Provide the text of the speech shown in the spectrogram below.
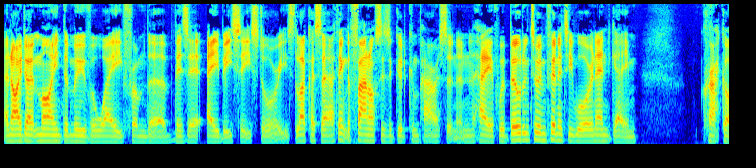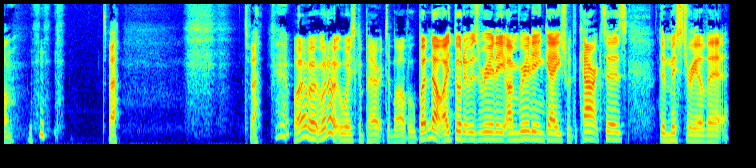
and I don't mind the move away from the visit ABC stories. Like I say, I think the Thanos is a good comparison. And hey, if we're building to Infinity War and Endgame, crack on. It's fair. It's fair. Why do, I, why do I always compare it to Marvel? But no, I thought it was really. I'm really engaged with the characters, the mystery of it.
